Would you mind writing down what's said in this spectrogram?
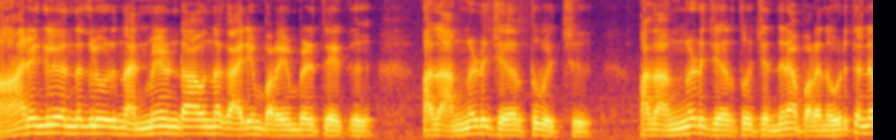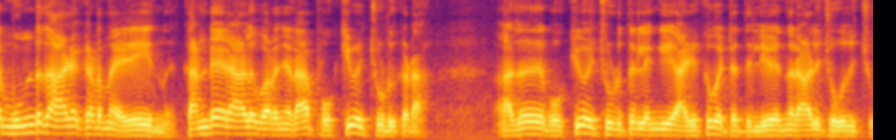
ആരെങ്കിലും എന്തെങ്കിലും ഒരു നന്മയുണ്ടാവുന്ന കാര്യം പറയുമ്പോഴത്തേക്ക് അത് അങ്ങോട്ട് ചേർത്ത് വെച്ച് അത് അങ്ങോട്ട് ചേർത്ത് വെച്ച് എന്തിനാ പറയുന്നത്? ഒരുത്തന്റെ മുണ്ട് താഴെ കിടന്ന് എഴയുന്നു കണ്ട ഒരാൾ പറഞ്ഞടാ പൊക്കി വെച്ച് കൊടുക്കടാ. അത് പൊക്കി വെച്ച് കൊടുത്തില്ലെങ്കിൽ അഴുക്ക് പറ്റത്തില്ലയോ എന്നൊരാൾ ചോദിച്ചു.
